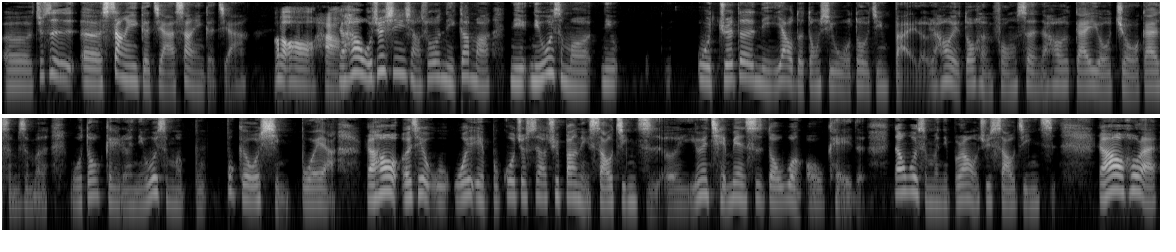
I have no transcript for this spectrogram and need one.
呃，就是呃上一个家上一个家，哦哦，好然后我就心里想说，你干嘛？你你为什么你？我觉得你要的东西我都已经摆了，然后也都很丰盛，然后该有酒该什么什么我都给了你，为什么不不给我醒杯啊？然后而且我我也不过就是要去帮你烧金纸而已，因为前面是都问 OK 的，那为什么你不让我去烧金纸？然后后来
